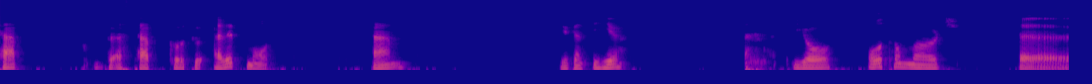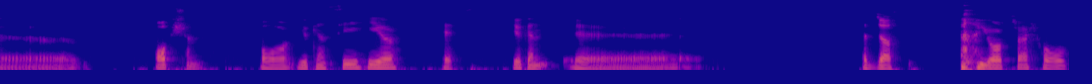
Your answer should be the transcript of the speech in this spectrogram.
tab press tab go to edit mode and you can see here your auto merge uh, option or you can see here it. You can uh, adjust your threshold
